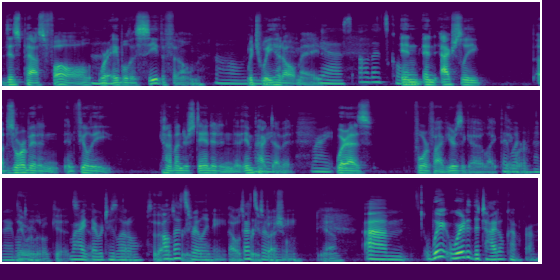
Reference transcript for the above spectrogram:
this past fall were able to see the film Uh-huh. Oh, which we had all made Yes. Oh, that's cool. and and actually absorb it and, and feel the kind of understand it and the impact Right, of it right. Whereas four or five years ago like They they, were have been able they were to. little kids Right, they were too so, little. so that Oh, that's really cool. neat. that was That's pretty really special neat. yeah um, where where did the title come from?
